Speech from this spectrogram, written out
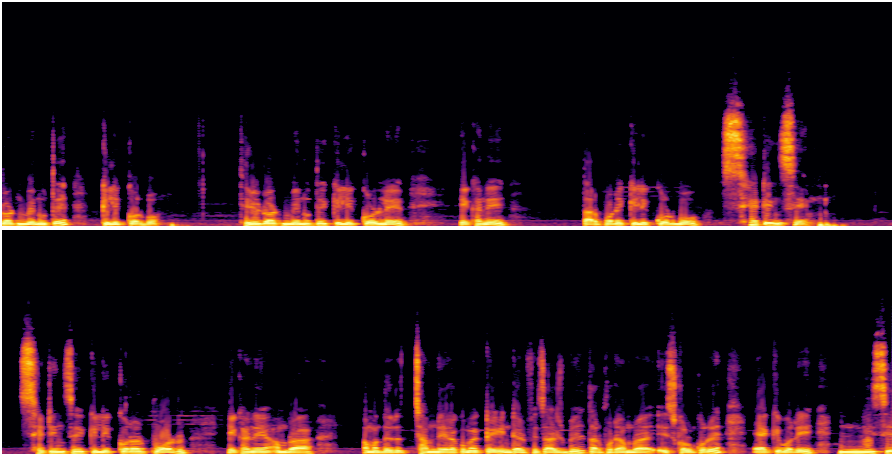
ডট মেনুতে ক্লিক করব। থ্রি ডট মেনুতে ক্লিক করলে এখানে তারপরে ক্লিক করব সেটিংসে। সেটিংসে ক্লিক করার পর এখানে আমরা আমাদের সামনে এরকম একটা ইন্টারফেস আসবে, তারপরে আমরা স্ক্রল করে একেবারে নিচে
